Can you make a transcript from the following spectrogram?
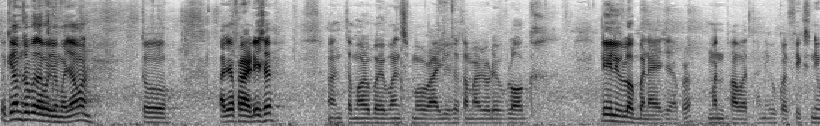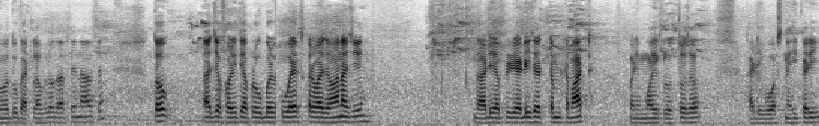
તો કેમ છો બધા ભાઈઓ મજામાં તો આજે ફ્રાઈડે છે અને તમારો ભાઈ વંશ મોર આવી ગયો છે તમારા જોડે વ્લોગ ડેલી વ્લોગ બનાવીએ છીએ આપણે. મન ફાવતા અને એવું કોઈ ફિક્સ નહીં હોતું કે આટલા વ્લોગ આવશે ના આવશે. તો આજે ફરીથી આપણે ઉબર ઉબર એક્સ કરવા જવાના છીએ. ગાડી આપણી રેડી છે ટમટમાટ, પણ એમાં એક લોચો છે. ગાડી વોશ નહીં કરી,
